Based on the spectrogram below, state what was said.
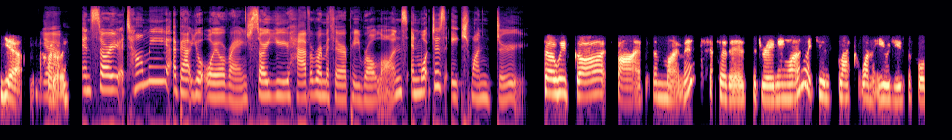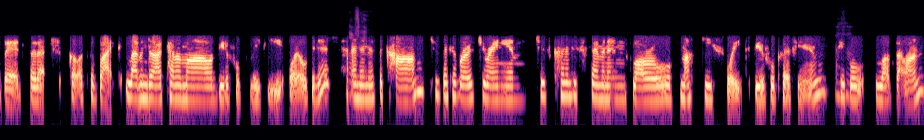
Yeah, Yeah. totally. And so tell me about your oil range. So you have aromatherapy roll ons, and what does each one do? So we've got five at the moment. So there's the dreaming one, which is like one that you would use before bed. So that's got lots of like lavender, chamomile, and beautiful sleepy oils in it. And then there's the calm, which is like a rose geranium, which is kind of this feminine, floral, musky, sweet, beautiful perfume. Mhm. People love that one.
